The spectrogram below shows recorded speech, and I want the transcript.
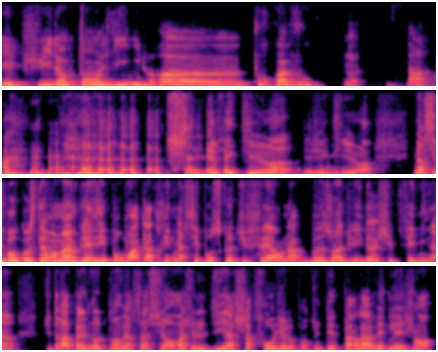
et puis donc ton livre euh, Pourquoi vous? Ouais. Ça. effectivement, effectivement. Merci beaucoup. C'était vraiment un plaisir pour moi, Catherine. Merci pour ce que tu fais. On a besoin du leadership féminin. Tu te rappelles notre conversation? Moi, je le dis à chaque fois où j'ai l'opportunité de parler avec les gens.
